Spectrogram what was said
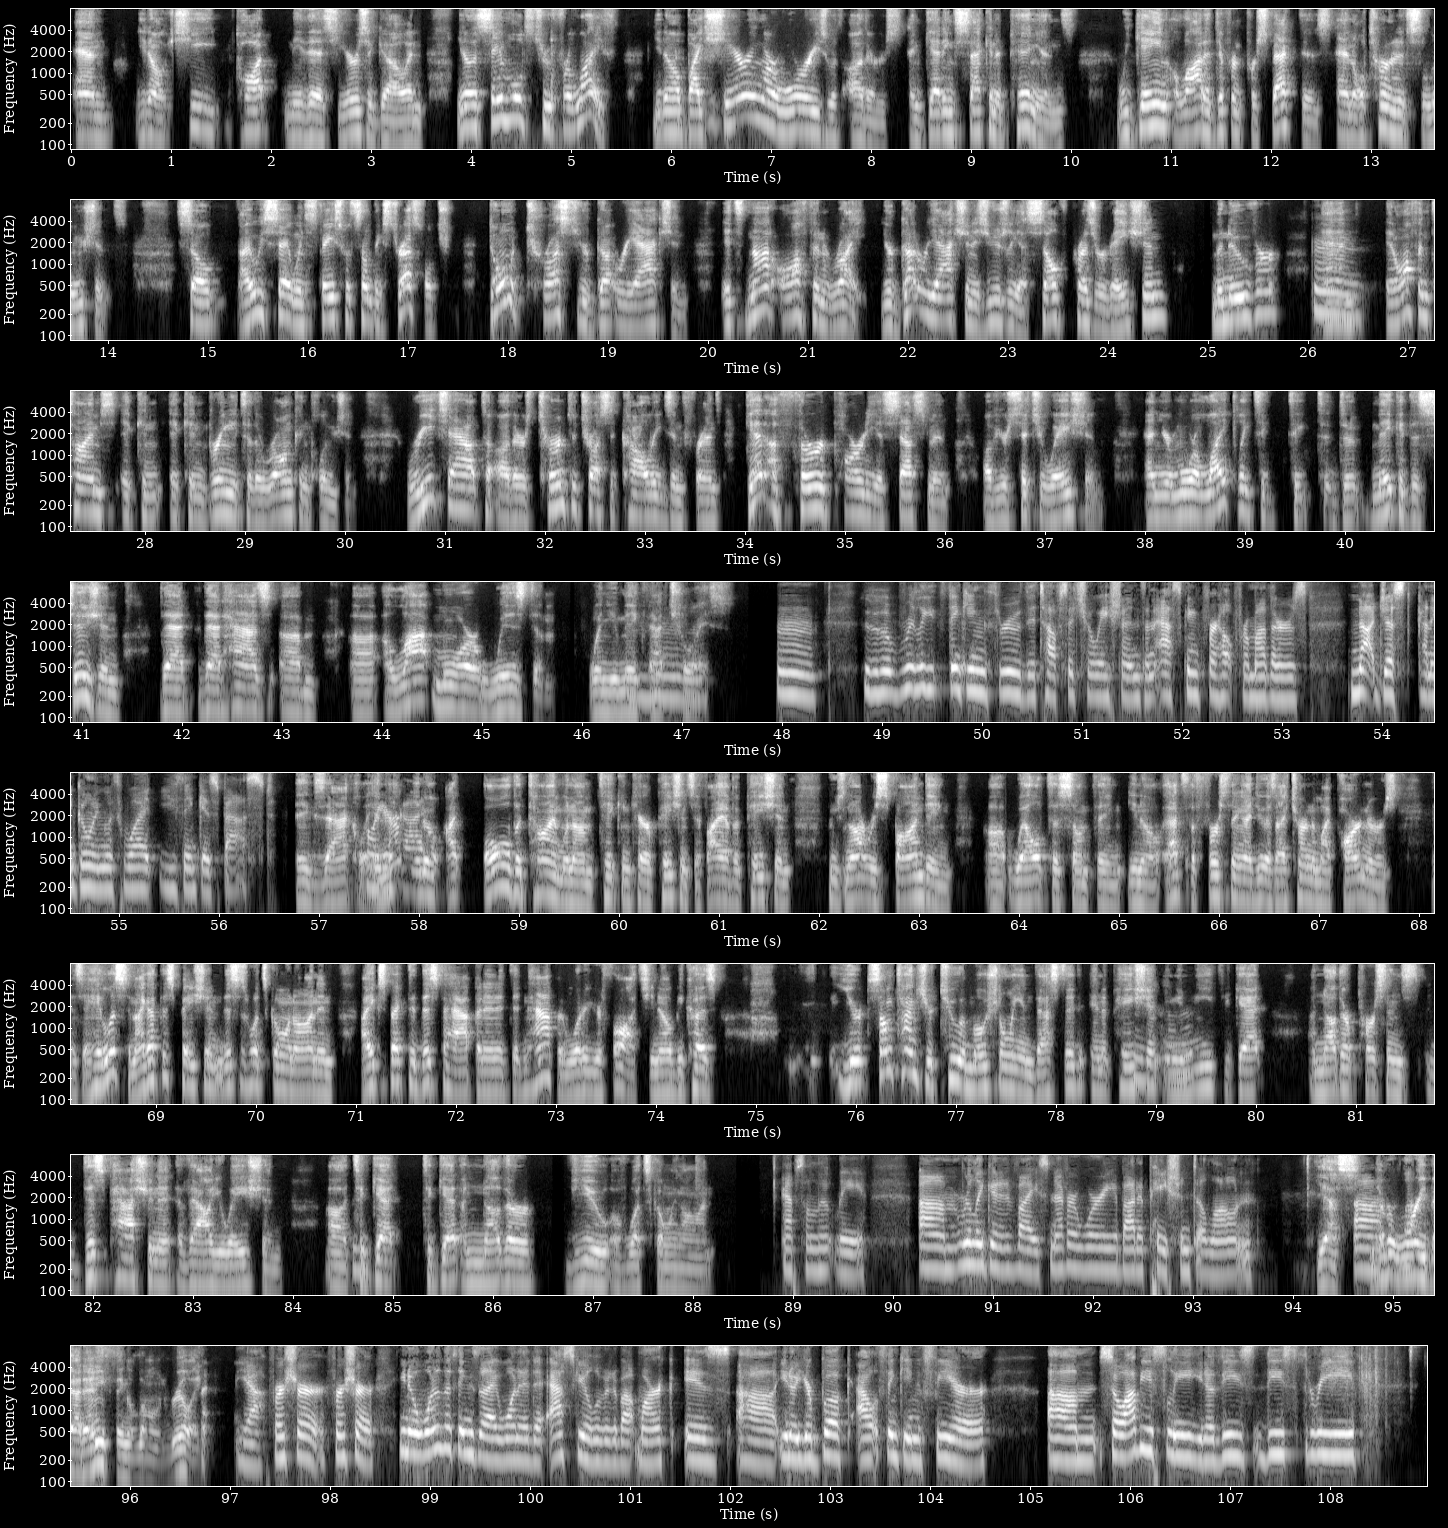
And you know, she taught me this years ago. And you know, the same holds true for life. You know, by sharing our worries with others and getting second opinions, we gain a lot of different perspectives and alternative solutions. So I always say, when faced with something stressful, don't trust your gut reaction. It's not often right. Your gut reaction is usually a self-preservation maneuver, mm. and it oftentimes it can it can bring you to the wrong conclusion. Reach out to others, turn to trusted colleagues and friends, get a third party assessment of your situation, and you're more likely to, to, to, to make a decision that, that has um, uh, a lot more wisdom when you make mm-hmm. that choice. Mm. Really thinking through the tough situations and asking for help from others, not just kind of going with what you think is best. Exactly. And that, you know, I all the time when I'm taking care of patients, if I have a patient who's not responding uh, well to something, you know, that's the first thing I do is I turn to my partners and say, hey, listen, I got this patient. This is what's going on. And I expected this to happen and it didn't happen. What are your thoughts? You know, because – you're sometimes you're too emotionally invested in a patient mm-hmm. and you mm-hmm. need to get another person's dispassionate evaluation uh, to mm-hmm. get to get another view of what's going on absolutely um, really good advice never worry about a patient alone yes um, never worry about anything alone really yeah, for sure, for sure. You know, one of the things that I wanted to ask you a little bit about, Mark, is uh, you know your book, Outthinking Fear. Um, so obviously, you know these these three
